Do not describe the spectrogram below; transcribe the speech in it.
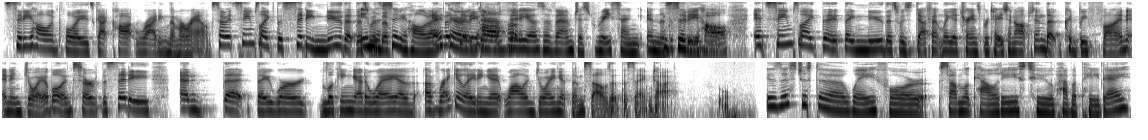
City Hall employees got caught riding them around. So it seems like the city knew that this in was the a, city hall, right? In the there, city there hall. are videos of them just racing in the, the city, hall. It seems like they, they knew this was definitely a transportation option that could be fun and enjoyable and serve the city. And that they were looking at a way of, of regulating it while enjoying it themselves at the same time. Is this just a way for some localities to have a payday?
